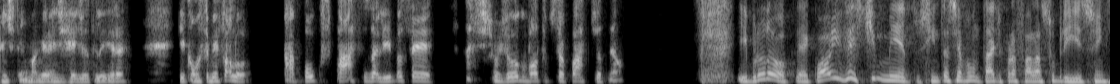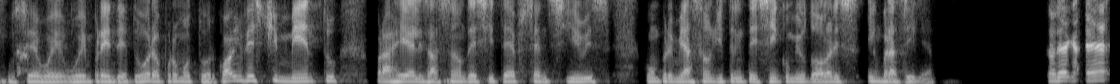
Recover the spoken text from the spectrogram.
A gente tem uma grande rede hoteleira. E como você bem falou, a poucos passos ali você assiste um jogo, volta para o seu quarto de hotel. E, Bruno, é, qual investimento? Sinta-se à vontade para falar sobre isso, hein? Você é o, empreendedor, é o promotor. Qual investimento para a realização desse ITF Sand Series com premiação de 35 mil dólares em Brasília? Noriega, é,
